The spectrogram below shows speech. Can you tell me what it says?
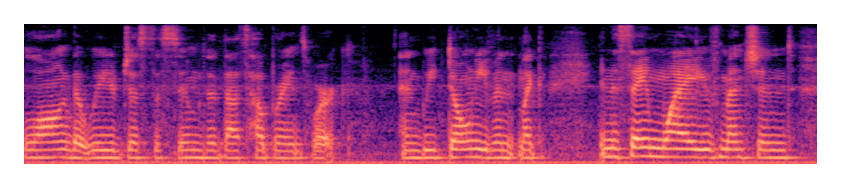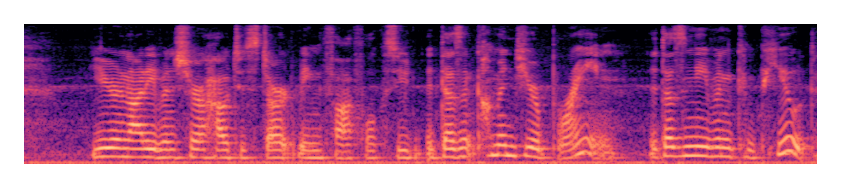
long that we just assumed that that's how brains work and we don't even like in the same way you've mentioned you're not even sure how to start being thoughtful because it doesn't come into your brain. It doesn't even compute.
